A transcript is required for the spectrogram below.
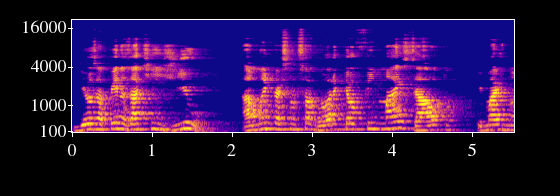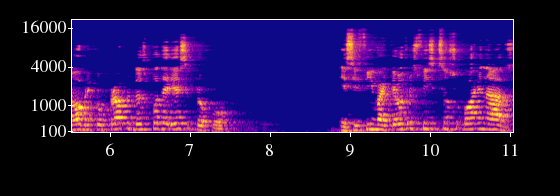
Deus apenas atingiu a manifestação de sua glória, que é o fim mais alto e mais nobre que o próprio Deus poderia se propor. Esse fim vai ter outros fins que são subordinados,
